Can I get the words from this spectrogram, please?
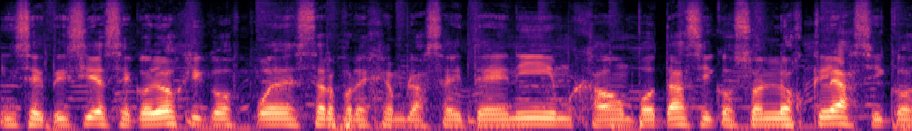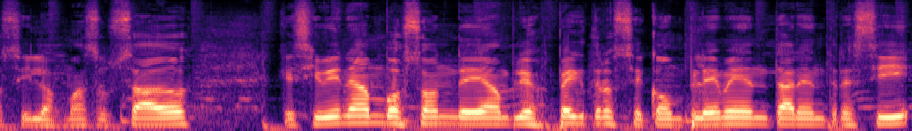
insecticidas ecológicos, puede ser por ejemplo aceite de neem, jabón potásico, son los clásicos y los más usados, que si bien ambos son de amplio espectro, se complementan entre sí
